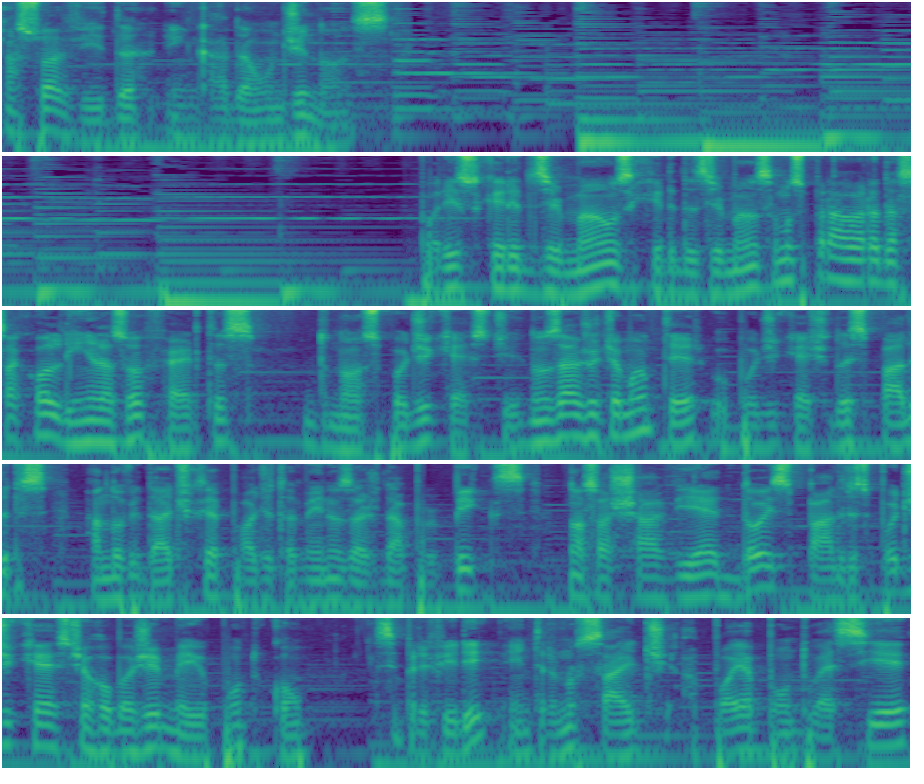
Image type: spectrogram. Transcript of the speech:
a sua vida em cada um de nós. Por isso, queridos irmãos e queridas irmãs, vamos para a hora da sacolinha das ofertas do nosso podcast. Nos ajude a manter o podcast Dois Padres. A novidade é que você pode também nos ajudar por Pix. Nossa chave é doispadrespodcast.gmail.com se preferir, entra no site apoia.se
